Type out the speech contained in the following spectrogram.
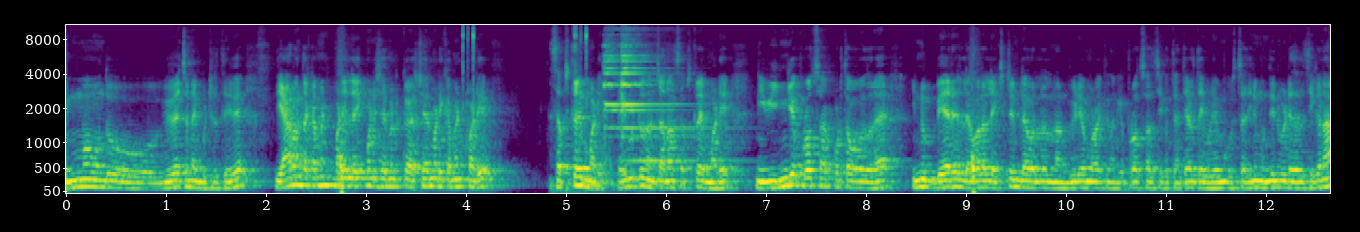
ನಿಮ್ಮ ಒಂದು ವಿವೇಚನೆ ಬಿಟ್ಟಿರ್ತೀವಿ. ಯಾರು ಅಂತ ಕಮೆಂಟ್ ಮಾಡಿ ಲೈಕ್ ಮಾಡಿ ಶೇರ್ ಮಾಡಿ ಶೇರ್ ಮಾಡಿ ಕಮೆಂಟ್ ಮಾಡಿ ಸಬ್ಸ್ಕ್ರೈಬ್ ಮಾಡಿ. ದಯವಿಟ್ಟು ನನ್ನ ಚಾನಲ್ ಸಬ್ಸ್ಕ್ರೈಬ್ ಮಾಡಿ. ನೀವು ಹಿಂಗೆ ಪ್ರೋತ್ಸಾಹ ಕೊಡ್ತಾ ಹೋದರೆ ಇನ್ನೂ ಬೇರೆ ಲೆವೆಲಲ್ಲಿ ಎಕ್ಸ್ಟ್ರೀಮ್ ಲೆವೆಲಲ್ಲಿ ನಾನು ವೀಡಿಯೋ ಮಾಡೋಕ್ಕೆ ನನಗೆ ಪ್ರೋತ್ಸಾಹ ಸಿಗುತ್ತೆ ಅಂತ ಹೇಳ್ತಾ ವಿಡಿಯೋ ಮುಗಿಸ್ತಾ ಇದ್ದೀನಿ. ಮುಂದಿನ ವೀಡಿಯೋದಲ್ಲಿ ಸಿಗೋಣ.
